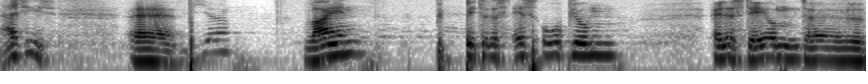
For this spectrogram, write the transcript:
Assis, äh, Bier, Wein, bitteres S-Opium, LSD und äh,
